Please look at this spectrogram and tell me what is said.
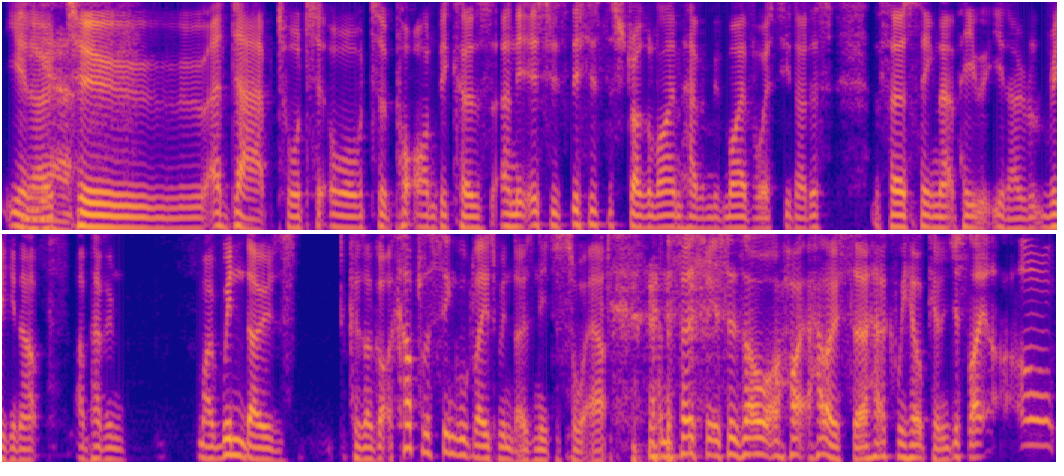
you know yes. to adapt or to or to put on because and this is this is the struggle I'm having with my voice you know this the first thing that people you know rigging up I'm having my windows because I've got a couple of single glazed windows I need to sort out. And the first thing it says, "Oh, hi, hello, sir. How can we help you?" And just like, oh,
